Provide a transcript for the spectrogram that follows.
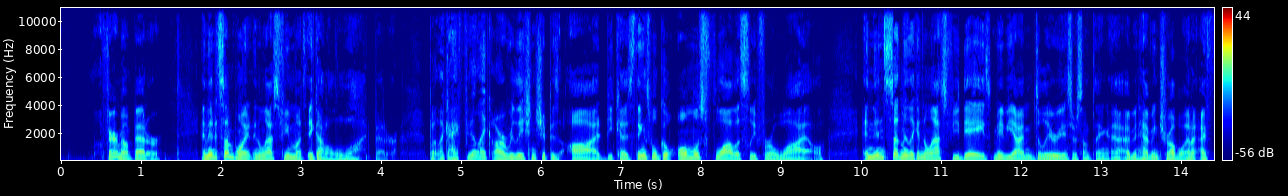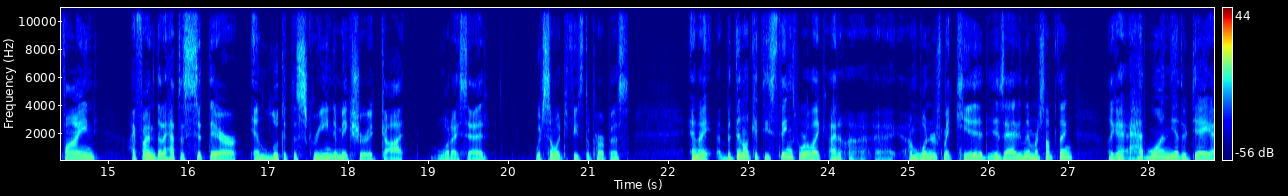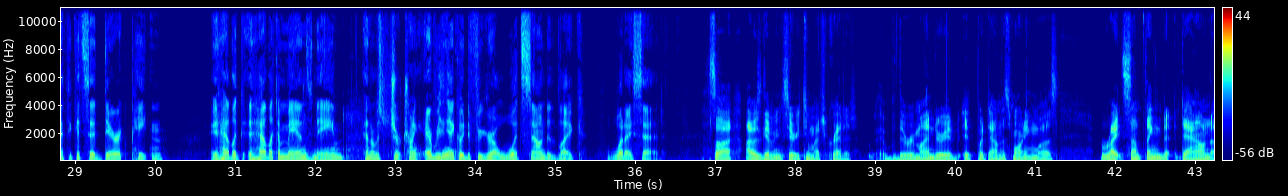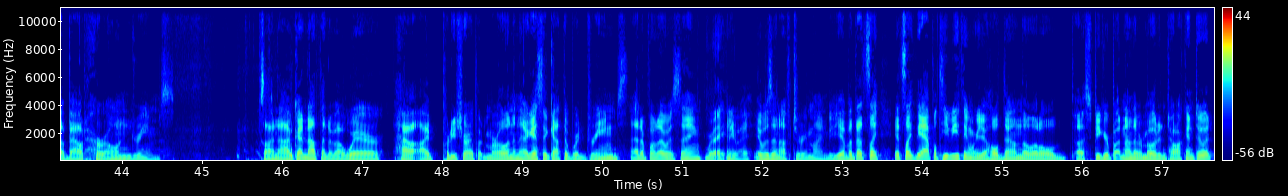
a fair amount better, and then at some point in the last few months, it got a lot better. But like I feel like our relationship is odd because things will go almost flawlessly for a while. And then suddenly, like in the last few days, maybe I'm delirious or something. I- I've been having trouble, and I I find I find that I have to sit there and look at the screen to make sure it got what I said, which somewhat defeats the purpose. And I, but then I'll get these things where like I don't, I, I, I'm wondering if my kid is adding them or something. Like I had one the other day. I think it said Derek Payton. It had like it had like a man's name, and I was tr- trying everything I could to figure out what sounded like what I said. So I, I was giving Siri too much credit. The reminder it, it put down this morning was write something down about her own dreams. So now I've got nothing about where how I'm pretty sure I put Merlin in there. I guess it got the word dreams out of what I was saying. Right. Anyway, it was enough to remind me. Yeah, but that's like it's like the Apple TV thing where you hold down the little uh, speaker button on the remote and talk into it.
